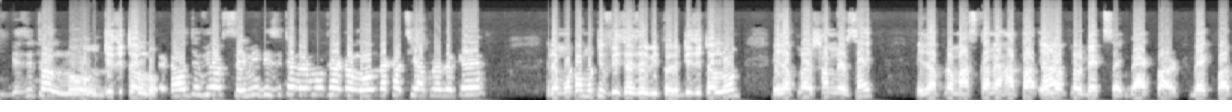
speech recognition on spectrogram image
digital lawn digital lawn এটা হচ্ছে ভিউয়ার সেমি ডিজিটাল এর মধ্যে একটা লোন দেখাচ্ছি আপনাদেরকে। এটা মোটামুটি ফ্রি সাইজের ভিতরে। ডিজিটাল লোন এই যে আপনার সামনের সাইড এই যে আপনার মাঝখানে হাতা এই যে আপনার back side back part back part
